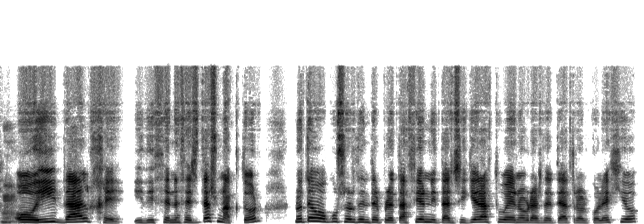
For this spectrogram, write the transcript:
mm. Oidal G y dice, ¿necesitas un actor? No tengo cursos de interpretación ni tan siquiera actué en obras de teatro del colegio,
